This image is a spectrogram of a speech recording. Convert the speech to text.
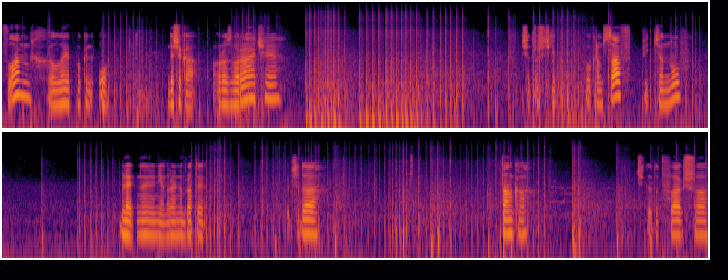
фланг, але поки не. О! ДШК розворачує. Ще трошечки покромсав, підтягнув. Блять, ну ні, ну реально брати. От сюди. Танка. Чи то тут факт, що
